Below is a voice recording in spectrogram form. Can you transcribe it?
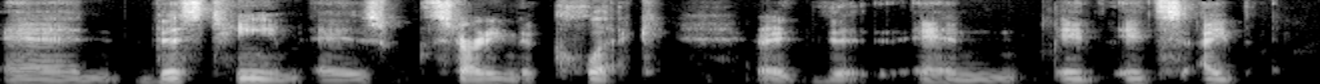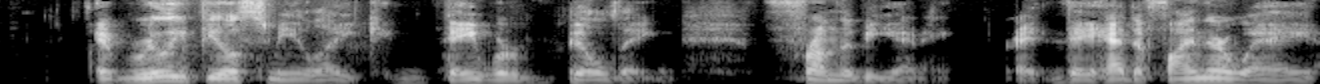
And this team is starting to click right? The, and it it's i it really feels to me like they were building from the beginning right? They had to find their way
